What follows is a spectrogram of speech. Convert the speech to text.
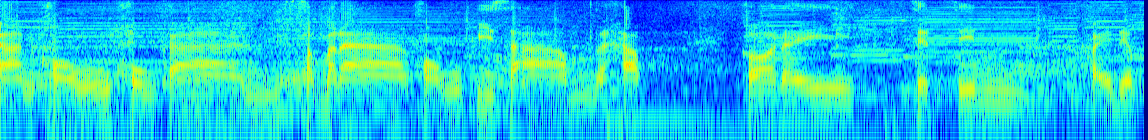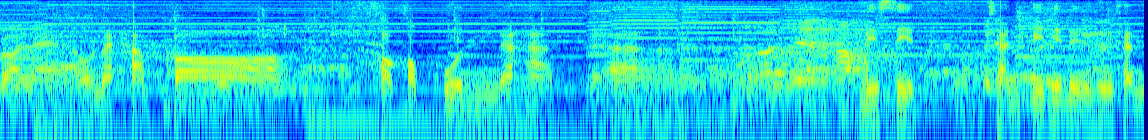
งานของโครงการสัมมนาของปี 3 นะครับ ก็ได้เสร็จสิ้นไปเรียบร้อยแล้วนะครับ ก็ข อขอบคุณนะฮะนิสิตชั้นปีที่ 1 ถึงชั้น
